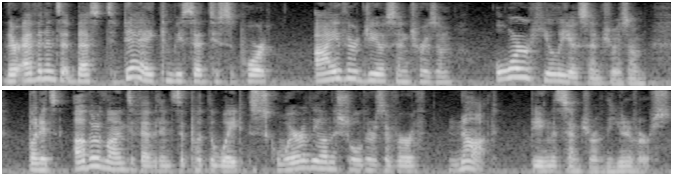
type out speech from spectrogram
their evidence at best today can be said to support either geocentrism or heliocentrism, but it's other lines of evidence that put the weight squarely on the shoulders of Earth not being the center of the universe.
